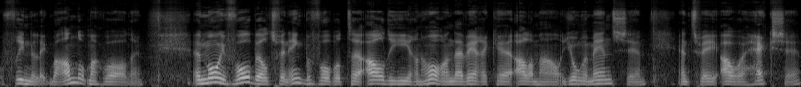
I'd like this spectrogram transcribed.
vriendelijk behandeld mag worden. Een mooi voorbeeld vind ik bijvoorbeeld uh, Aldi hier in Hoorn. Daar werken allemaal jonge mensen en twee oude heksen.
